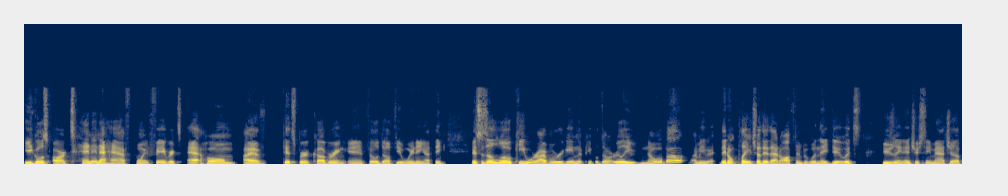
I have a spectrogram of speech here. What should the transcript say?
Eagles are 10 and a half point favorites at home. I have Pittsburgh covering and Philadelphia winning. I think this is a low key rivalry game that people don't really know about. I mean, they don't play each other that often, but when they do, it's usually an interesting matchup.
